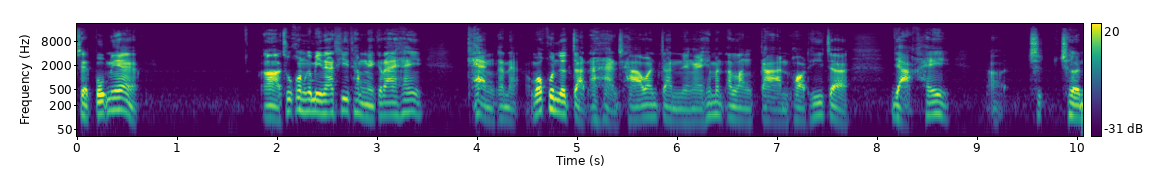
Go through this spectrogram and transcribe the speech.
เสร็จปุ๊บเนี่ย ทุกคนก็มีหน้าที่ทำไงก็ได้ให้แข่งกันอะว่าคุณจะจัดอาหารเช้าวันจันทร์ยังไงให้มันอลังการพอที่จะอยากให้เชิญ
